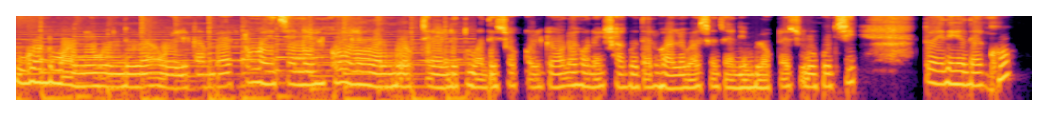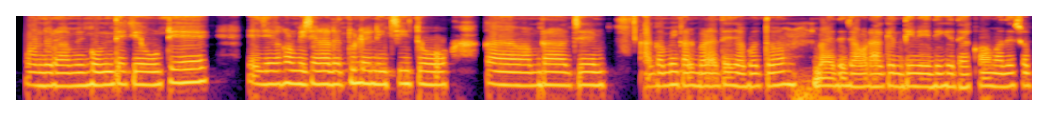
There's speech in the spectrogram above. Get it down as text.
গুড মর্নিং বন্ধুরা, welcome back to my channel কোয়েলার ব্লগ চ্যানেলে তোমাদের সকলকে অনেক অনেক স্বাগত আর ভালোবাসা জানিয়ে ব্লগটা শুরু করছি। তো এদিকে দেখো, বন্ধুরা আমি ঘুম থেকে উঠে এই যে এখন বিছানাটা তুলে নিচ্ছি, তো আমরা যে আগামীকাল বেড়াতে যাব, তো বেড়াতে যাওয়ার আগের দিন এইদিকে দেখো আমাদের সব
